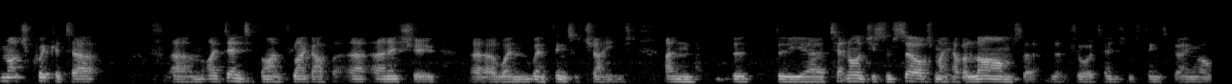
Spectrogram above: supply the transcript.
much quicker to um, identify and flag up a, an issue uh, when when things have changed. And the the uh, technologies themselves may have alarms that, that draw attention to things going wrong.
